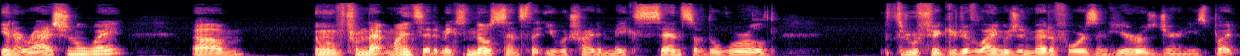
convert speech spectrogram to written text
in a rational way. Um, and from that mindset, it makes no sense that you would try to make sense of the world through figurative language and metaphors and heroes' journeys. But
